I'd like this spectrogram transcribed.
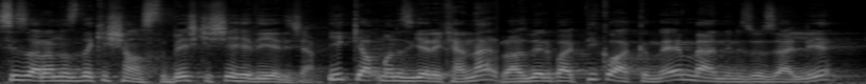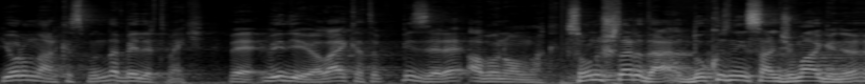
siz aranızdaki şanslı 5 kişiye hediye edeceğim. İlk yapmanız gerekenler Raspberry Pi Pico hakkında en beğendiğiniz özelliği yorumlar kısmında belirtmek ve videoya like atıp bizlere abone olmak. Sonuçları da 9 Nisan Cuma günü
